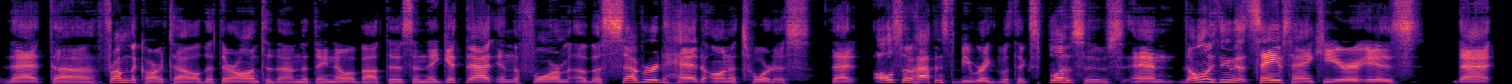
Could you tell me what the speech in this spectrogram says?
that uh, from the cartel that they're on to them, that they know about this, and they get that in the form of a severed head on a tortoise that also happens to be rigged with explosives. And the only thing that saves Hank here is that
